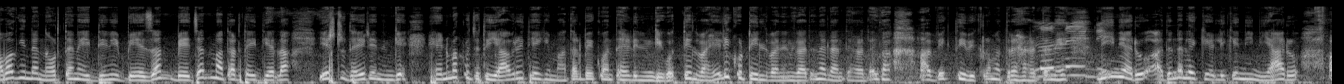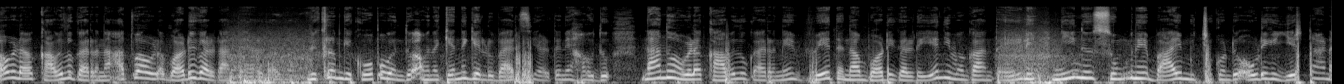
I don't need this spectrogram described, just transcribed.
ಆವಾಗಿಂದ ನೋಡ್ತಾನೆ ಇದ್ದೀನಿ, ಬೇಜಾನ್ ಬೇಜಾನ್ ಮಾತಾಡ್ತಾ ಇದೆಯಲ್ಲ ಎಷ್ಟು ಧೈರ್ಯ ನಿನಗೆ? ಹೆಣ್ಮಕ್ಳ ಜೊತೆ ಯಾವ ರೀತಿಯಾಗಿ ಮಾತಾಡಬೇಕು? ಅಂತ ಹೇಳಿ ನಿನಗೆ ಗೊತ್ತಿಲ್ವಾ? ಹೇಳಿಕೊಟ್ಟಿಲ್ವಾ ನಿನಗೆ ಅದನ್ನೆಲ್ಲ ಅಂತ ಹೇಳಿದಾಗ ಆ ವ್ಯಕ್ತಿ ವಿಕ್ರಮ್ ಹತ್ರ ಹೇಳ್ತಾನೆ ನೀನು ಯಾರು? ಅದನ್ನೆಲ್ಲ ಕೇಳಲಿಕ್ಕೆ ನೀನು ಯಾರು? ಅವಳ ಕಾವಲುಗಾರನ ಅಥವಾ ಅವಳ ಬಾಡಿಗಾರ್ಡ ಅಂತ? ವಿಕ್ರಮ್ಗೆ ಕೋಪ ಬಂದು ಅವನ ಕೆನ್ನೆಗೆಲ್ಲು ಬಾರಿಸಿ ಹೇಳ್ತಾನೆ, ಹೌದು, ನಾನು ಅವಳ ಕಾವಲುಗಾರನೇ, ವೇದನ, ಬಾಡಿಗಾರ್ಡ್, ಏನಿವಾಗ ಅಂತ ಹೇಳಿ ನೀನು ಸುಮ್ಮನೆ ಬಾಯಿ ಮುಚ್ಚಿಕೊಂಡು ಅವಳಿಗೆ ಎಷ್ಟು ಹಣ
